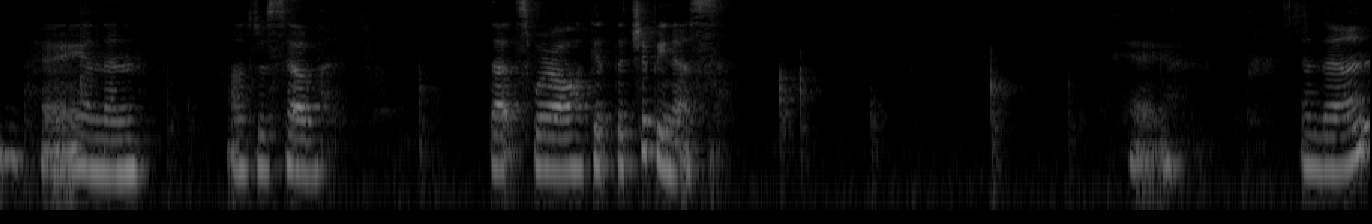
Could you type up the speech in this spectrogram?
Okay, and then I'll just have, that's where I'll get the chippiness. Okay, and then,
